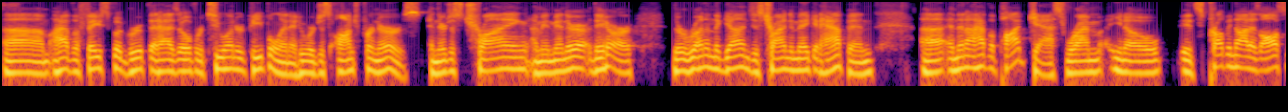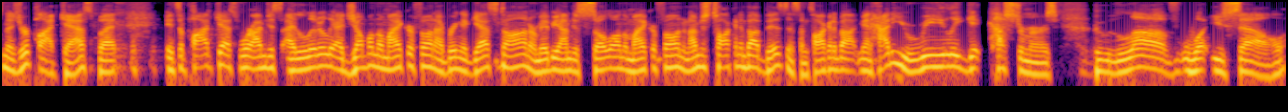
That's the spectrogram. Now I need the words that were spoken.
Um, I have a Facebook group that has over 200 people in it who are just entrepreneurs, and they're just trying. I mean, man, they're they are they're running the gun, just trying to make it happen. Uh, and then I have a podcast where I'm, you know, it's probably not as awesome as your podcast, but it's a podcast where I'm just, I literally, I jump on the microphone, I bring a guest on, or maybe I'm just solo on the microphone and I'm just talking about business. I'm talking about, man, how do you really get customers who love what you sell?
